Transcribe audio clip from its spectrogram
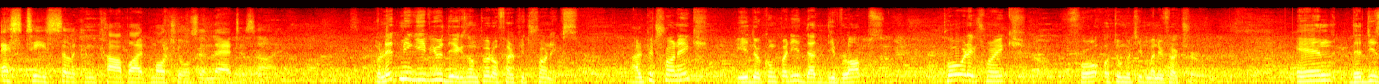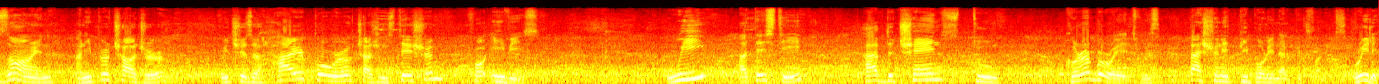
ST silicon carbide modules in their design? Let me give you the example of Alpitronics. Alpitronic is a company that develops power electronic for automotive manufacture. And they design an hypercharger, which is a high power charging station for EVs. We at ST have the chance to collaborate with passionate people in Alpitronics, really.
